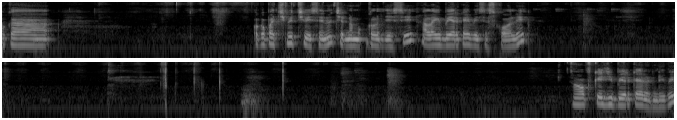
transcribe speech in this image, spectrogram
ఒక ఒక పచ్చిమిర్చి వేసాను చిన్న ముక్కలు చేసి అలాగే బీరకాయ వేసేసుకోవాలి. హాఫ్ కేజీ బీరకాయలండి ఇవి.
